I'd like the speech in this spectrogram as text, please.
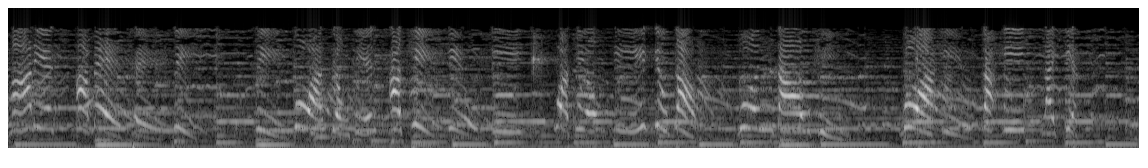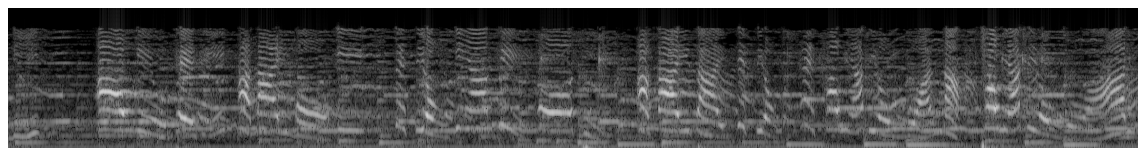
马莲啊要找死，是我上前啊去救伊，我将伊救到阮，我又甲伊来结你，后又提钱啊来互伊，这上惊起好事，啊该在这上迄头名状元呐，头名状元。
